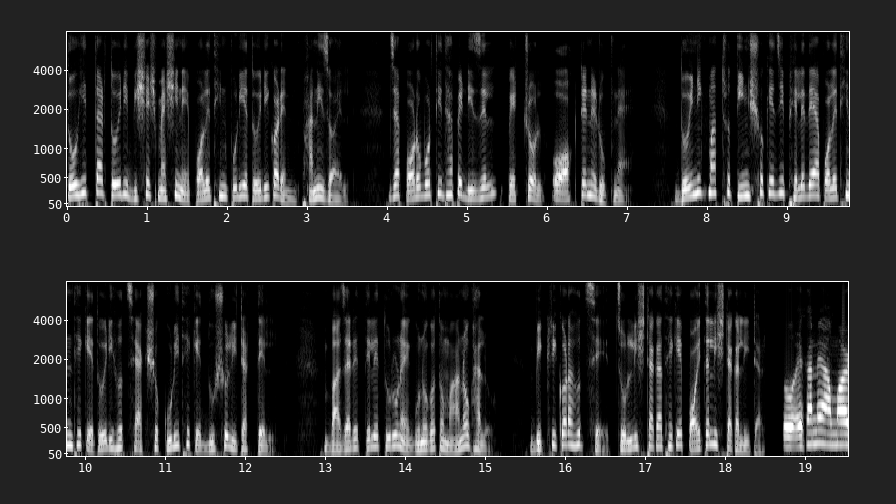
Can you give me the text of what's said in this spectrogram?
তৌহিদ তার তৈরি বিশেষ মেশিনে পলিথিন পুড়িয়ে তৈরি করেন ফানিজ অয়েল, যা পরবর্তী ধাপে ডিজেল, পেট্রোল ও অকটেনে রূপ নেয়। দৈনিক মাত্র তিনশো কেজি ফেলে দেয়া পলিথিন থেকে তৈরি হচ্ছে একশো কুড়ি থেকে দুশো লিটার তেল। বাজারের তেলের তুলনায় গুণগত মানও ভালো। বিক্রি করা হচ্ছে চল্লিশ টাকা থেকে ৪৫ টাকা লিটার। তো এখানে আমার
